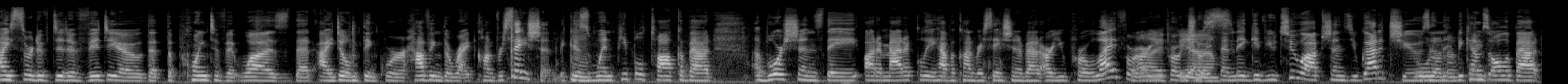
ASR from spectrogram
I sort of did a video that the point of it was that I don't think we're having the right conversation because when people talk about abortions, they automatically have a conversation about are you pro life or are you pro choice? yes. And they give you two options. You got to choose, All and it nothing. becomes all about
